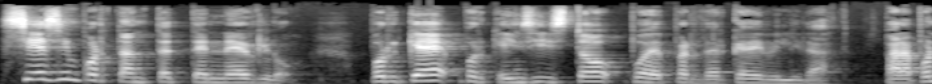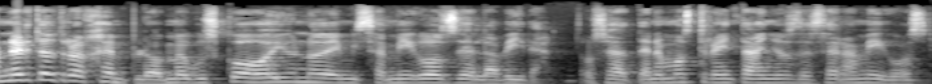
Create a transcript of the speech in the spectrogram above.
sí es importante tenerlo. ¿Por qué? Porque, insisto, puede perder credibilidad. Para ponerte otro ejemplo, me buscó hoy uno de mis amigos de la vida, o sea, tenemos 30 años de ser amigos,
